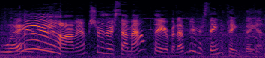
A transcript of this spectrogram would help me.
Wow. I mean, I'm sure there's some out there, but I've never seen a pink van.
